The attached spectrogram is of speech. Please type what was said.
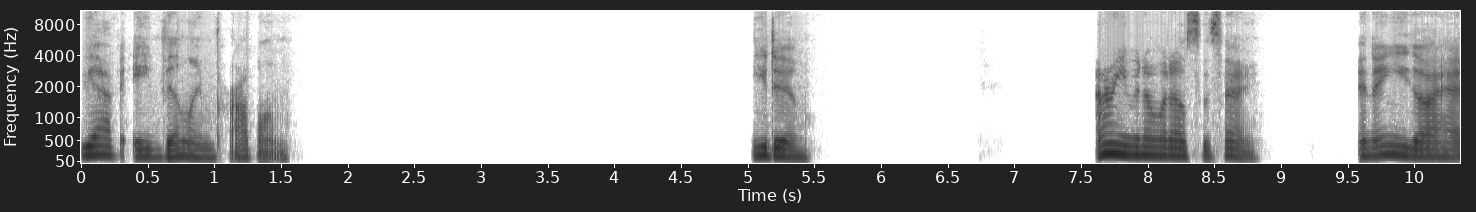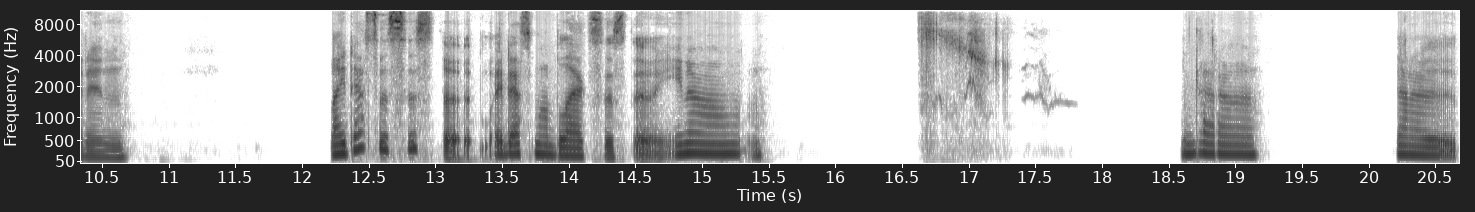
You have a villain problem. You do. I don't even know what else to say. And then you go ahead and like that's a sister. Like that's my black sister, you know. Gotta gotta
